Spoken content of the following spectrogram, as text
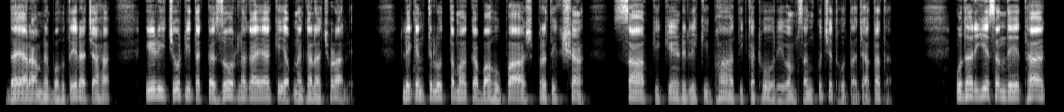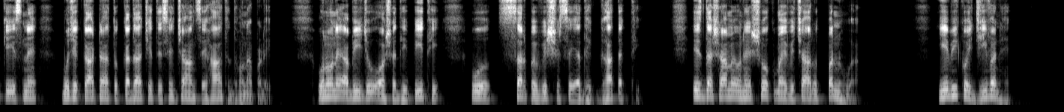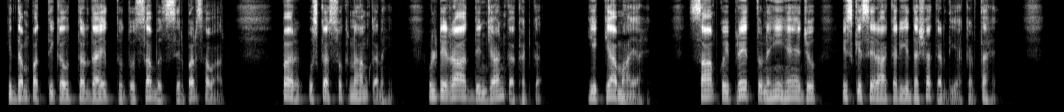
दयाराम ने बहुतेरा चाहा, एड़ी चोटी तक का ज़ोर लगाया कि अपना गला छुड़ा ले। लेकिन तिलोत्तमा का बाहुपाश प्रतिक्षण सांप की केंडली की भांति कठोर एवं संकुचित होता जाता था। उधर ये संदेह था कि इसने मुझे काटा तो कदाचित इसे जान से हाथ धोना पड़े। उन्होंने अभी जो औषधि पी थी वो सर्प विष से अधिक घातक थी। इस दशा में उन्हें शोकमय विचार उत्पन्न हुआ। ये भी कोई जीवन है कि दंपत्ति का उत्तरदायित्व तो, तो सब सिर पर सवार पर उसका सुख नाम का नहीं उल्टे रात दिन जान का खटका। ये क्या माया है? सांप कोई प्रेत तो नहीं है जो इसके सिर आकर ये दशा कर दिया करता है।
